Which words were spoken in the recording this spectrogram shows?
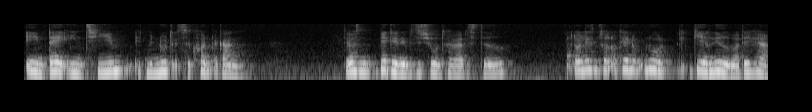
en dag, en time, et minut, et sekund ad gangen. Det var sådan virkelig en invitation til at være til sted. Det var ligesom sådan, okay, nu, nu giver livet mig det her.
